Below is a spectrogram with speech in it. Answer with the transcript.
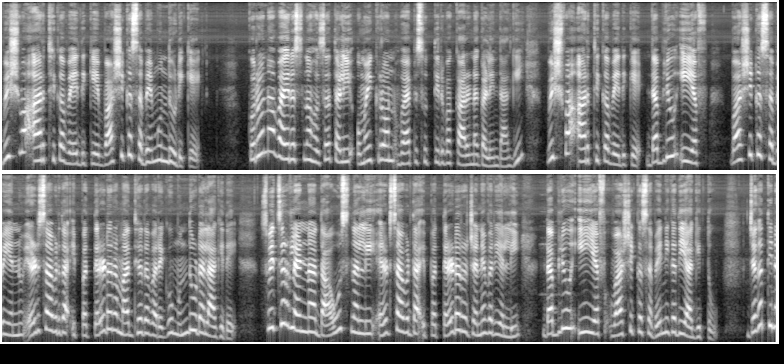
ವಿಶ್ವ ಆರ್ಥಿಕ ವೇದಿಕೆ ವಾರ್ಷಿಕ ಸಭೆ ಮುಂದೂಡಿಕೆ. ಕೊರೋನಾ ವೈರಸ್ನ ಹೊಸ ತಳಿ ಒಮೈಕ್ರಾನ್ ವ್ಯಾಪಿಸುತ್ತಿರುವ ಕಾರಣಗಳಿಂದಾಗಿ ವಿಶ್ವ ಆರ್ಥಿಕ ವೇದಿಕೆ ಡಬ್ಲ್ಯೂಇಎಫ್ ವಾರ್ಷಿಕ ಸಭೆಯನ್ನು ಎರಡು ಸಾವಿರದ ಇಪ್ಪತ್ತೆರಡರ ಮಧ್ಯದವರೆಗೂ ಮುಂದೂಡಲಾಗಿದೆ. ಸ್ವಿಟ್ಜರ್ಲೆಂಡ್ನ ದಾವೂಸ್ನಲ್ಲಿ ಎರಡು ಸಾವಿರದ ಇಪ್ಪತ್ತೆರಡರ ಜನವರಿಯಲ್ಲಿ ಡಬ್ಲ್ಯೂಇಎಫ್ ವಾರ್ಷಿಕ ಸಭೆ ನಿಗದಿಯಾಗಿತ್ತು. ಜಗತ್ತಿನ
